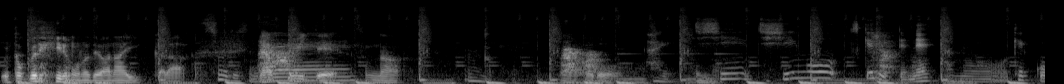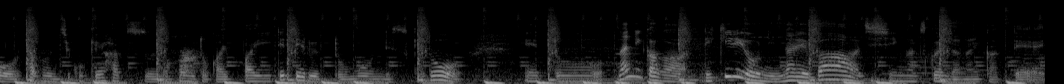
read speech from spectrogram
得得できるものではないからそうですね。やってみてそんなうんなるほど。はい、自信自信をつけるってねあの結構多分自己啓発の本とかいっぱい出てると思うんですけど、えっと何かができるようになれば自信がつくんじゃないかって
